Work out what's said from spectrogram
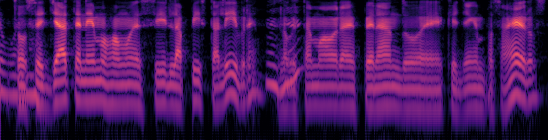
Bueno. Entonces ya tenemos, vamos a decir, la pista libre. Uh -huh. Lo que estamos ahora esperando es que lleguen pasajeros.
